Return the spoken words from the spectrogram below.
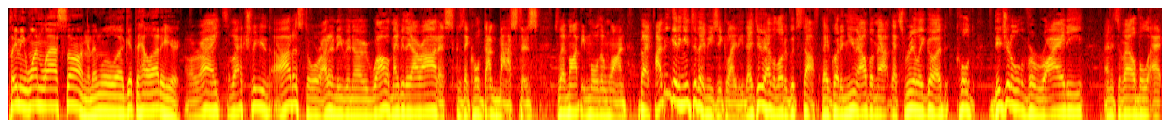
play me one last song, and then we'll uh, get the hell out of here. All right. Well, actually, an artist, or I don't even know. Well, maybe they are artists because they're called Doug Masters, so there might be more than one. But I've been getting into their music lately. They do have a lot of good stuff. They've got a new album out that's really good called Digital Variety, and it's available at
